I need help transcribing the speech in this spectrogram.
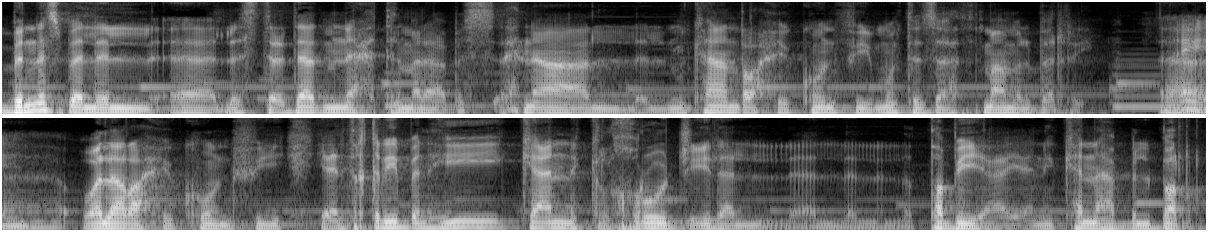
بالنسبة آه، للاستعداد من ناحية الملابس إحنا ال- المكان راح يكون في منتزه ثمام البري آه، أي. ولا راح يكون في يعني تقريبا هي كأنك الخروج إلى ال- ال- الطبيعة يعني كأنها بالبر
